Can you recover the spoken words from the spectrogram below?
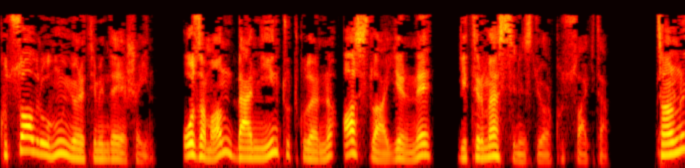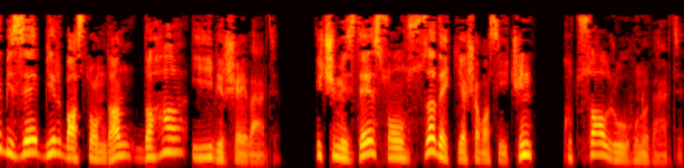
Kutsal ruhun yönetiminde yaşayın. O zaman benliğin tutkularını asla yerine getirmezsiniz diyor kutsal kitap. Tanrı bize bir bastondan daha iyi bir şey verdi. İçimizde sonsuza dek yaşaması için kutsal ruhunu verdi.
